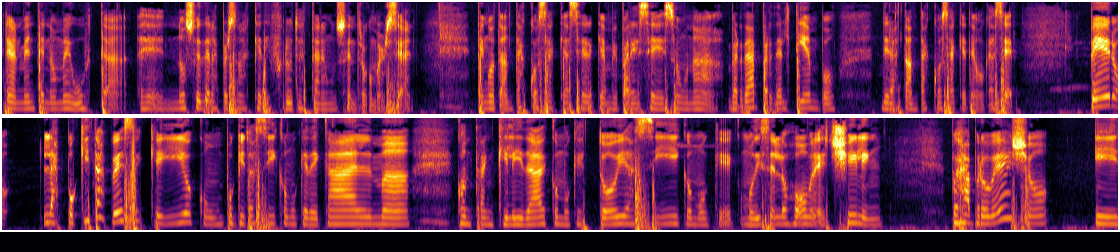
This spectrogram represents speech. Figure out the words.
realmente no me gusta, eh, no soy de las personas que disfruto estar en un centro comercial. Tengo tantas cosas que hacer que me parece eso una, ¿verdad? Perder tiempo de las tantas cosas que tengo que hacer. Pero las poquitas veces que guío con un poquito así como que de calma, con tranquilidad, como que estoy así, como que, como dicen los jóvenes, chilling, pues aprovecho y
